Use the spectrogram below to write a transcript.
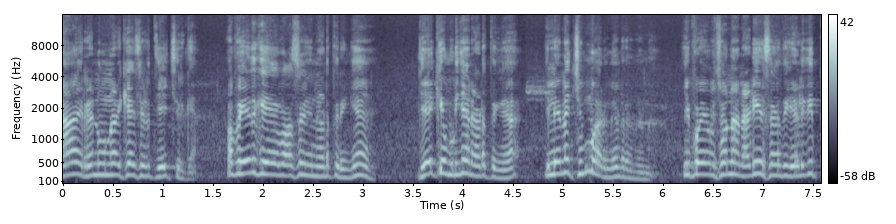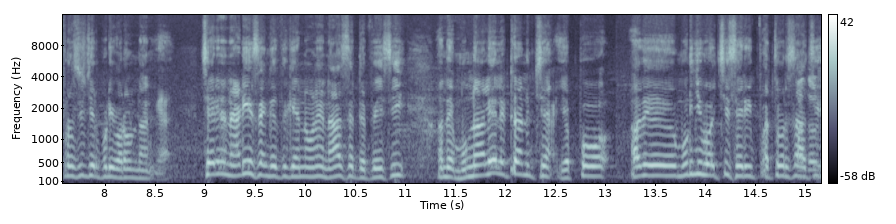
நான் ரெண்டு மூணு நாள் கேஸ் எடுத்து ஜெயிச்சிருக்கேன். அப்போ எதுக்கு அசோசியேஷன் நடத்துறீங்க? ஜெயிக்க முடிஞ்சால் நடத்துங்க. இல்லைன்னா சும்மா இருங்கன்ற நான். இப்போ இவன் சொன்ன நடிகர் சங்கத்துக்கு எழுதி ப்ரொசீஜர் படி வரணுன்னாங்க சரி நான் நடிகர் சங்கத்துக்கு என்ன நாசர்கிட்ட பேசி அந்த முன்னாலே லெட்டர் அனுப்பிச்சேன். எப்போ? அது முடிஞ்சு போச்சு. சரி பத்து வருஷம் ஆச்சு.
